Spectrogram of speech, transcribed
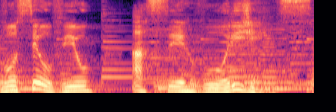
Você ouviu Acervo Origens.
